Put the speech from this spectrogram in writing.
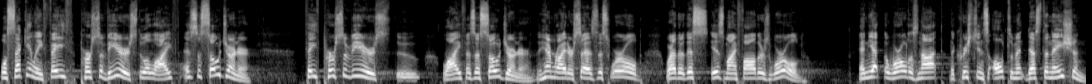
Well, secondly, faith perseveres through a life as a sojourner. Faith perseveres through life as a sojourner. The hymn writer says, This world, whether this is my Father's world. And yet, the world is not the Christian's ultimate destination.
